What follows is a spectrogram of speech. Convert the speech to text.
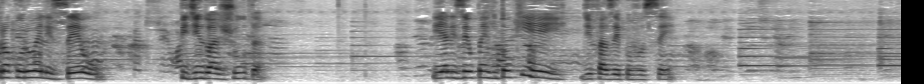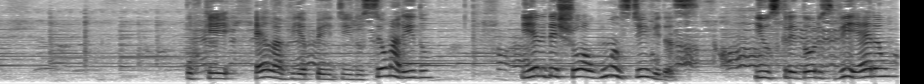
procurou Eliseu pedindo ajuda. E Eliseu perguntou: O que hei de fazer por você? Porque ela havia perdido seu marido e ele deixou algumas dívidas. E os credores vieram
